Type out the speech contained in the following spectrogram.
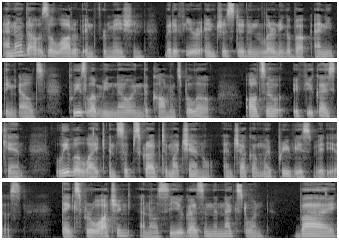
I know that was a lot of information, but if you're interested in learning about anything else, please let me know in the comments below. Also, if you guys can, leave a like and subscribe to my channel and check out my previous videos. Thanks for watching, and I'll see you guys in the next one. Bye.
